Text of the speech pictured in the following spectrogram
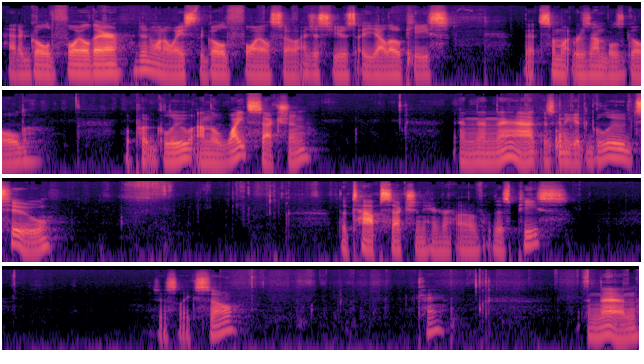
had a gold foil there. I didn't want to waste the gold foil, so I just used a yellow piece that somewhat resembles gold. We'll put glue on the white section, and then that is going to get glued to the top section here of this piece, just like so. Okay. And then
